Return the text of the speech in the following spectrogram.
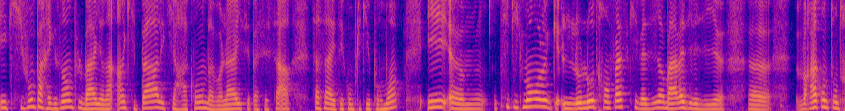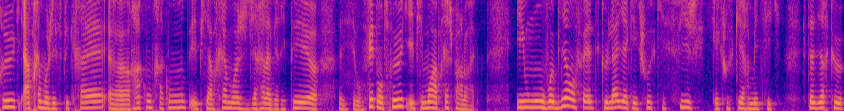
et qui vont, par exemple, bah, il y en a un qui parle et qui raconte, bah voilà, il s'est passé ça, ça, ça a été compliqué pour moi. Et euh, typiquement, l'autre en face qui va dire, bah vas-y, vas-y, raconte ton truc, après moi j'expliquerai, raconte, raconte, et puis après moi je dirai la vérité, vas-y, c'est bon, fais ton truc, et puis moi après je parlerai et où on voit bien en fait que là il y a quelque chose qui se fige, quelque chose qui est hermétique. C'est-à-dire que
